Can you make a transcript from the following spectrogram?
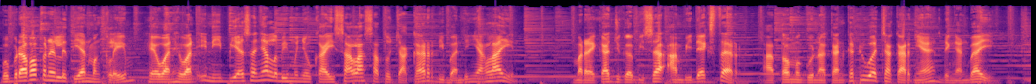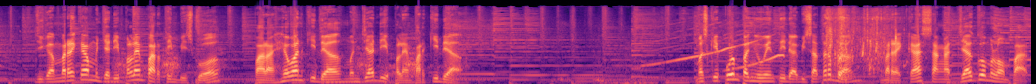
Beberapa penelitian mengklaim hewan-hewan ini biasanya lebih menyukai salah satu cakar dibanding yang lain. Mereka juga bisa ambidexter atau menggunakan kedua cakarnya dengan baik. Jika mereka menjadi pelempar tim bisbol, para hewan kidal menjadi pelempar kidal. Meskipun penguin tidak bisa terbang, mereka sangat jago melompat.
